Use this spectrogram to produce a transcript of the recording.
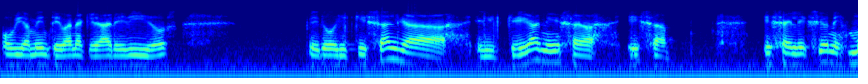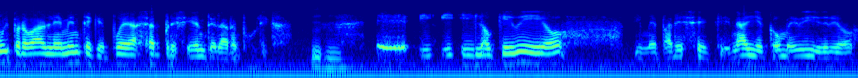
obviamente van a quedar heridos, pero el que salga, el que gane esa, esa, esa elección es muy probablemente que pueda ser presidente de la República. Eh, y, y- y lo que veo, y me parece que nadie come vidrio,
